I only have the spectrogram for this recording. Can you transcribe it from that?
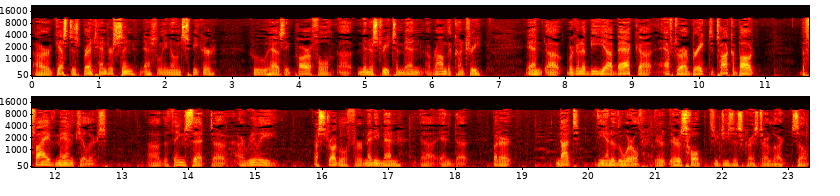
Our guest is Brent Henderson, nationally known speaker who has a powerful uh, ministry to men around the country. And uh, we're going to be uh, back uh, after our break to talk about the five man killers, uh, the things that uh, are really a struggle for many men, uh, and uh, but are not the end of the world. There, there is hope through Jesus Christ our Lord. So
